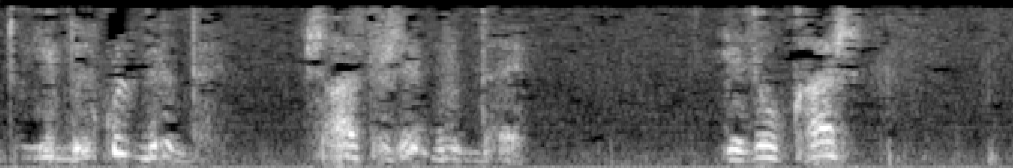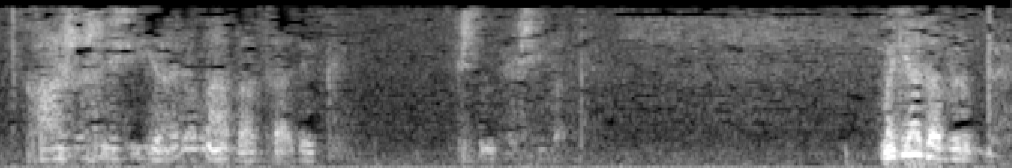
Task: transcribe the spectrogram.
तो ये बिल्कुल विरुद्ध है। शास्त्र से विरुद्ध है। ये जो खास खास है महाभारतादिक इसमें ऐसी बात है मर्यादा विरुद्ध है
